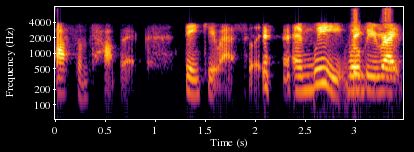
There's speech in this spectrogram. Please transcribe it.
awesome topic. Thank you, Ashley. And we will be you. right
